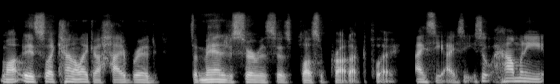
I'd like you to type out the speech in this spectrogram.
Well, it's like kind of like a hybrid. It's a managed services plus a product play. I see. I see. So, how many?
